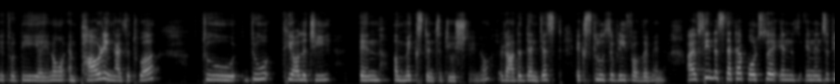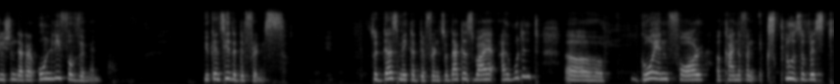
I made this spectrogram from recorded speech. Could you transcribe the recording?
it would be, you know, empowering, as it were, to do theology in a mixed institution, you know, rather than just exclusively for women. I've seen the setup also in, in institutions that are only for women. You can see the difference. So it does make a difference. So that is why I wouldn't uh, go in for a kind of an exclusivist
